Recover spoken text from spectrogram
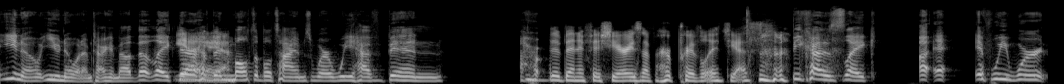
you know, you know what I'm talking about. That like there Yeah, have yeah, been yeah. multiple times where we have been the beneficiaries of her privilege yes because like uh, eh, if we weren't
